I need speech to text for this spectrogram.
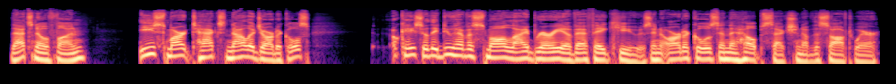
That's no fun. eSmart Tax Knowledge Articles. Okay, so they do have a small library of FAQs and articles in the help section of the software.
